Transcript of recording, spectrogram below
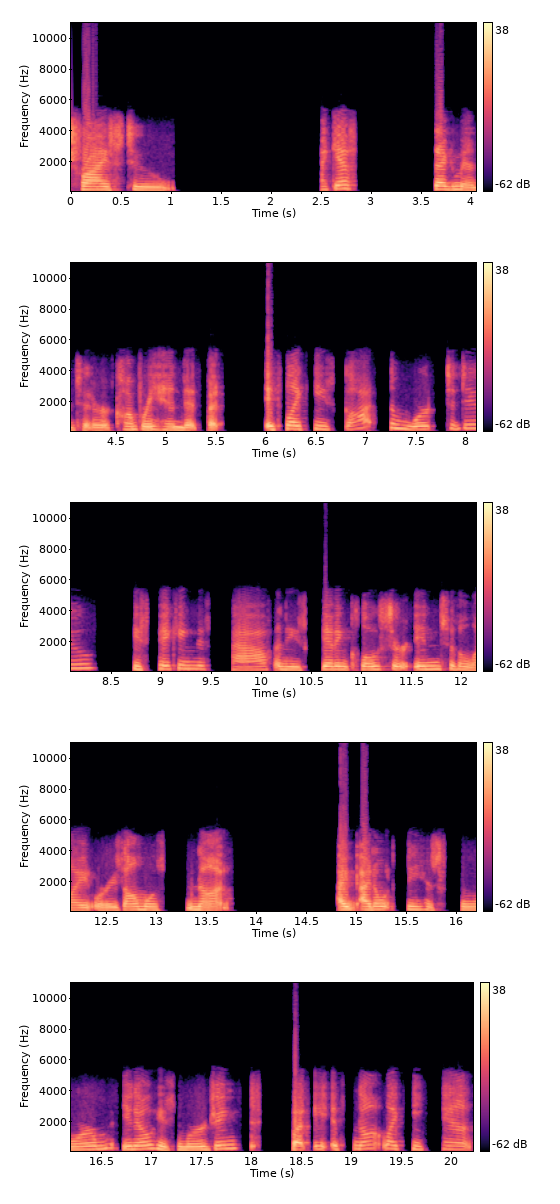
tries to, I guess, segment it or comprehend it, but it's like he's got some work to do. He's taking this path and he's getting closer into the light where he's almost not I, I don't see his form, you know, he's merging, but it's not like he can't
